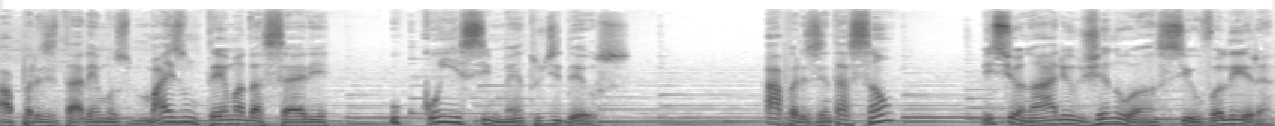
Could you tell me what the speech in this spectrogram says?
apresentaremos mais um tema da série O Conhecimento de Deus. A apresentação: Missionário Genuan Silva Lira.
